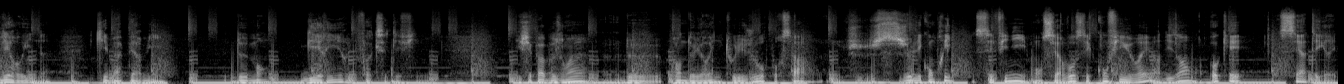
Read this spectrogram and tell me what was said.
l'héroïne qui m'a permis de m'en guérir une fois que c'était fini. J'ai pas besoin de prendre de l'héroïne tous les jours pour ça. Je l'ai compris, c'est fini. Mon cerveau s'est configuré en disant Ok, c'est intégré.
